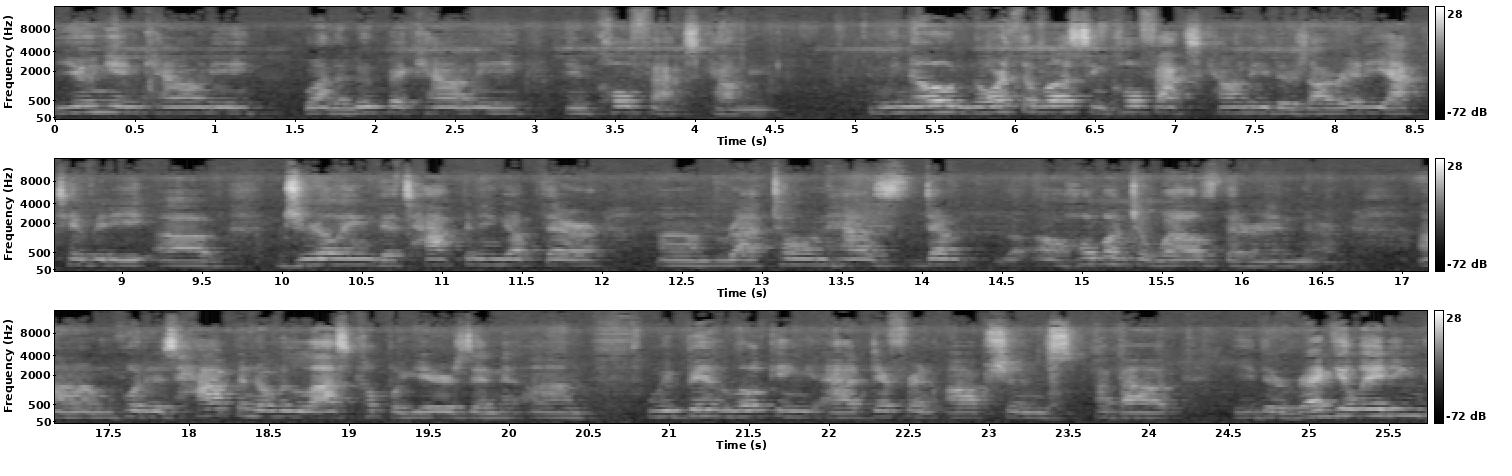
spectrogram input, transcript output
Union County, Guadalupe County, and Colfax County. We know north of us in Colfax County there's already activity of drilling that's happening up there. Um, Raton has a whole bunch of wells that are in there. Um, what has happened over the last couple years, and um, we've been looking at different options about either regulating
